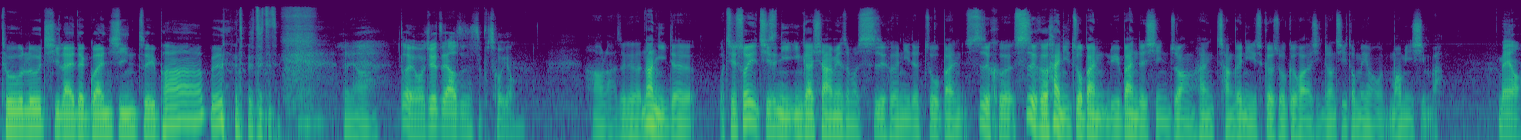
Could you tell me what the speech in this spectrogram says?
突如其来的关心最怕分。对对对对啊。对，我觉得这样真的是不错用。好啦，这个那你的，我其实所以其实你应该下面什么适合你的作伴，适合适合和你作伴旅伴的形状和常跟你各说各话的形状，其实都没有猫咪型吧？没有，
